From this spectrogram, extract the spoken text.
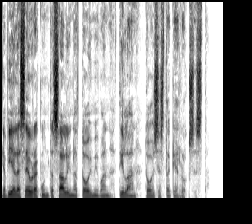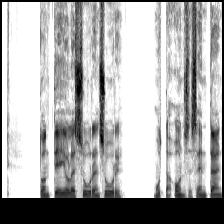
ja vielä seurakuntasalina toimivan tilan toisesta kerroksesta. Tontti ei ole suuren suuri, mutta on se sentään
